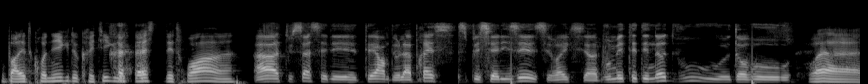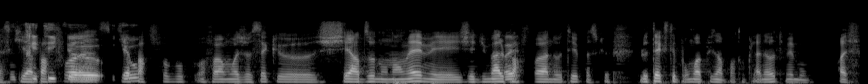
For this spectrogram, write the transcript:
Vous parlez de chronique, de critique, de tests, des trois. euh. Ah, tout ça, c'est des termes de la presse spécialisée. C'est vrai que c'est un... vous mettez des notes vous dans vos. Ouais, ce qui a critiques, parfois, euh, ce qui a audio. parfois beaucoup. Enfin, moi, je sais que chez Hardzone, on en met, mais j'ai du mal Ouais. parfois à noter parce que le texte est pour moi plus important que la note. Mais bon, bref.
